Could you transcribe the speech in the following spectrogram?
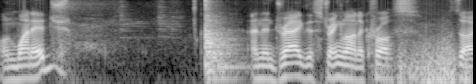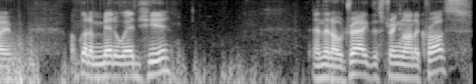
on one edge and then drag the string line across. So I've got a metal edge here and then I'll drag the string line across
